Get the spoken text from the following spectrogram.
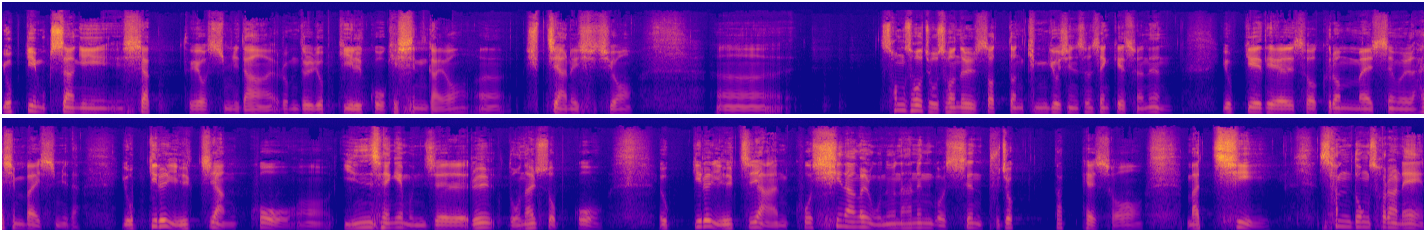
욥기 묵상이 시작되었습니다. 여러분들 욥기 읽고 계신가요? 어, 쉽지 않으시죠? 어, 성서 조선을 썼던 김교신 선생께서는 욥기에 대해서 그런 말씀을 하신 바 있습니다. 욥기를 읽지 않고 어, 인생의 문제를 논할 수 없고 욥기를 읽지 않고 신앙을 운운하는 것은 부적합해서 마치 삼동 설안에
